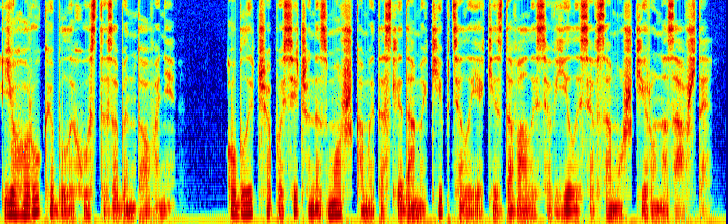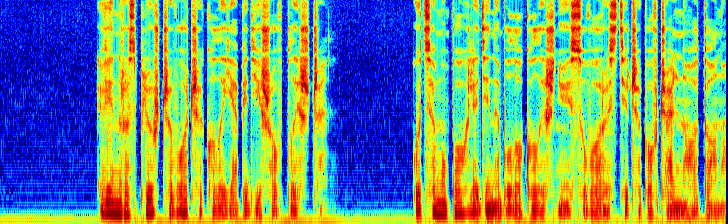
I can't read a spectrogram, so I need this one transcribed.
Його руки були хусто забинтовані, обличчя посічене зморшками та слідами кіптяли, які, здавалося, в'їлися в саму шкіру назавжди. Він розплющив очі, коли я підійшов ближче. У цьому погляді не було колишньої суворості чи повчального тону,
